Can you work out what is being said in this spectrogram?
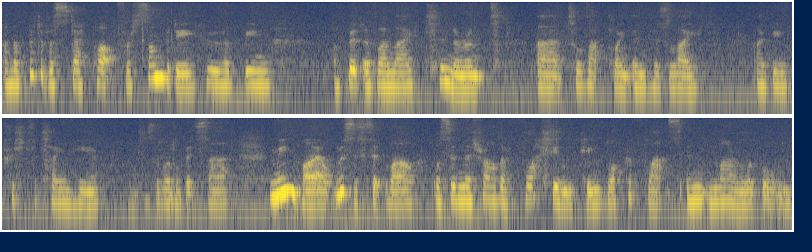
and a bit of a step up for somebody who had been a bit of an itinerant uh, till that point in his life. I've been pushed for time here, which is a little bit sad. Meanwhile, Mrs. Sitwell was in this rather flashy-looking block of flats in Marylebone.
